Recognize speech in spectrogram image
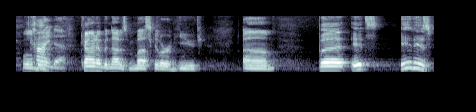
a little. Kinda. kind of, but not as muscular and huge. Um, but it's it is.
